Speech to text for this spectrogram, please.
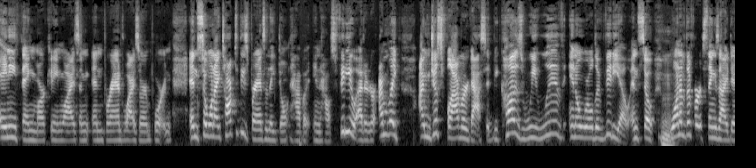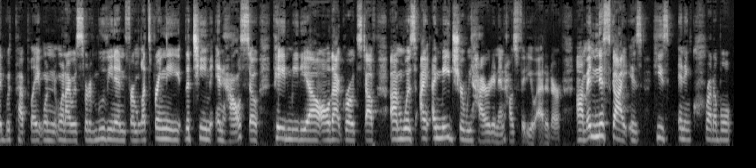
anything marketing wise and, and brand wise are important. And so when I talk to these brands and they don't have an in house video editor, I'm like, I'm just flabbergasted because we live in a world of video. And so, mm Mm. One of the first things I did with Petplate when when I was sort of moving in from let's bring the the team in house, so paid media, all that growth stuff, um, was I, I, made sure we hired an in house video editor. Um, and this guy is he's an incredible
